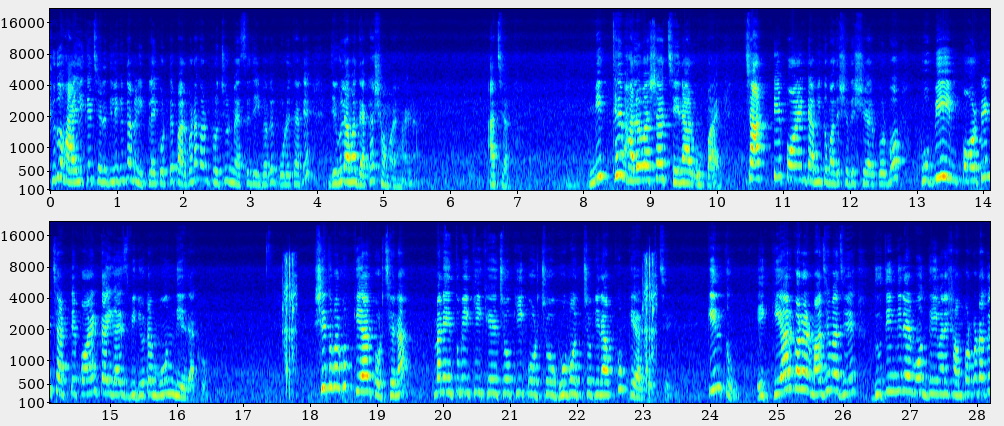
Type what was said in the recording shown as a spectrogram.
শুধু হাই লিখে ছেড়ে দিলে কিন্তু আমি রিপ্লাই করতে পারব না, কারণ প্রচুর মেসেজ এইভাবে পড়ে থাকে, যেগুলো আমার দেখার সময় হয় না। আচ্ছা মিথ্যে ভালোবাসা চেনার উপায়। চারটে পয়েন্ট আমি তোমাদের সাথে শেয়ার করব। খুবই ইম্পর্টেন্ট চারটে পয়েন্ট তাই গাইজ ভিডিওটা মন দিয়ে দেখো। সে তোমার খুব কেয়ার করছে না। মানে তুমি কি খেয়েছো, কি করছ, ঘুমোচ্ছ কিনা খুব কেয়ার করছে। কিন্তু এই কেয়ার করার মাঝে মাঝে দু তিন দিনের মধ্যেই মানে সম্পর্কটা তো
